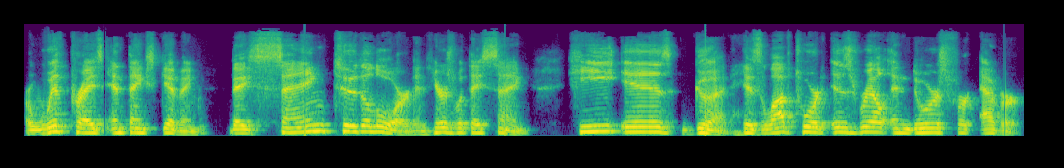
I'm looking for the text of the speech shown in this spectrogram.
or with praise and thanksgiving, they sang to the Lord. And here's what they sang He is good. His love toward Israel endures forever.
